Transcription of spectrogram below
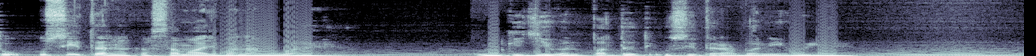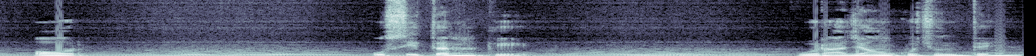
तो उसी तरह का समाज बना हुआ है, उनकी जीवन पद्धति उसी तरह बनी हुई है। और उसी तरह के वो राजाओं को चुनते हैं।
